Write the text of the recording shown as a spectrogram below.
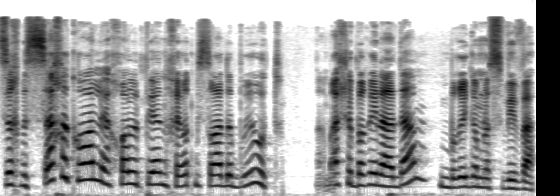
צריך בסך הכל לאכול על פי הנחיות משרד הבריאות. מה שבריא לאדם, בריא גם לסביבה.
